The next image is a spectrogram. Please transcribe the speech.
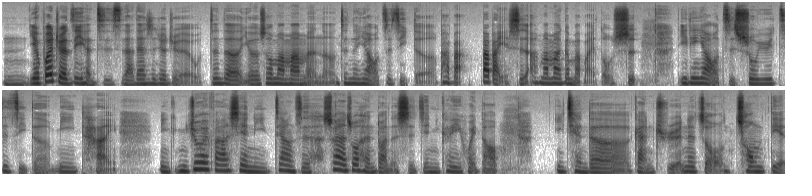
嗯，也不会觉得自己很自私啊，但是就觉得真的有的时候妈妈们呢，真的要有自己的爸爸。爸爸也是啊，妈妈跟爸爸也都是，一定要有只属于自己的 me time。你你就会发现，你这样子虽然说很短的时间，你可以回到以前的感觉，那种充电，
